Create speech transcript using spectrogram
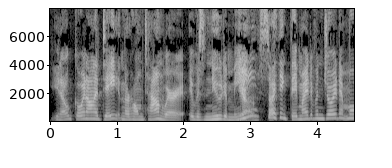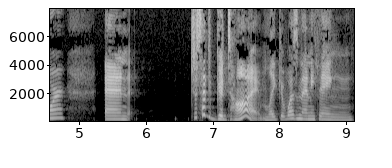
you know, going on a date in their hometown where it was new to me. Yeah. So I think they might have enjoyed it more. And just had a good time. Like it wasn't anything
